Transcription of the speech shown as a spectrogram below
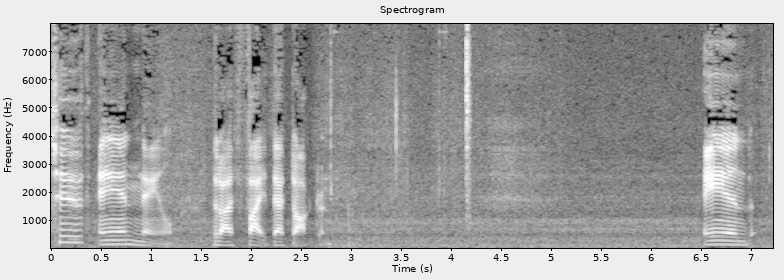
tooth and nail that I fight that doctrine. And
